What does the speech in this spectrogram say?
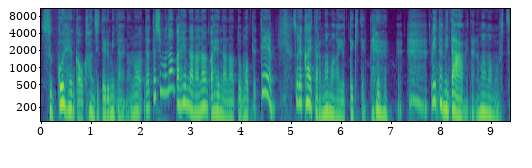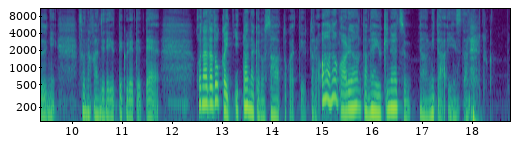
すっごい変化を感じてるみたいなの。で私もなんか変だななんか変だなと思っててそれ書いたらママが言ってきてて見た見たみたいな。ママも普通にそんな感じで言ってくれてて。この間どっか行ったんだけどさとかって言ったら「あなんかあれあんたね雪のやつ見た？インスタで」とかって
